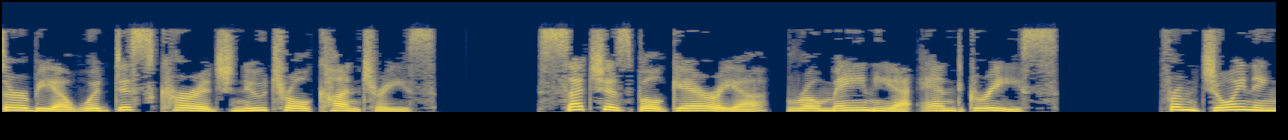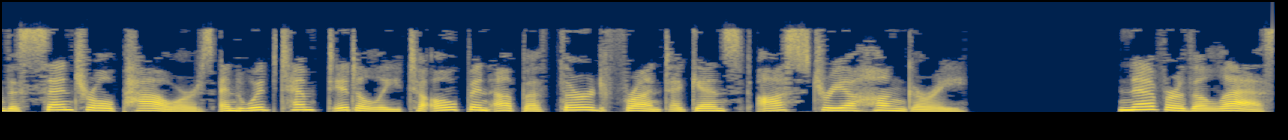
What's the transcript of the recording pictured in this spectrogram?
Serbia would discourage neutral countries, such as Bulgaria, Romania and Greece, from joining the Central Powers and would tempt Italy to open up a third front against Austria-Hungary. Nevertheless,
